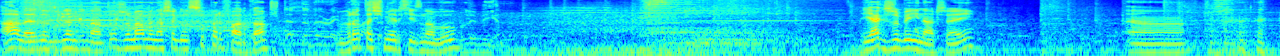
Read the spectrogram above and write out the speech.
Ale ze względu na to, że mamy naszego super farta, At the very wrota śmierci znowu, jak żeby inaczej. Eee...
